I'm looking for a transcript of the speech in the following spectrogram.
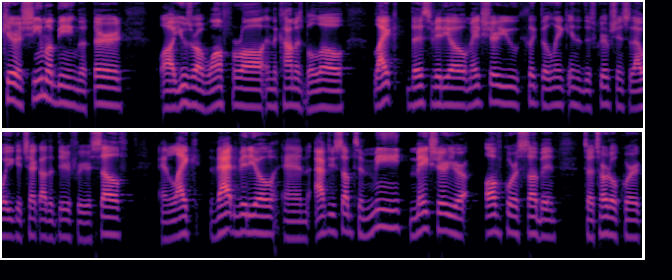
Kirishima being the third uh, user of One for All in the comments below. Like this video, make sure you click the link in the description so that way you can check out the theory for yourself and like that video. And after you sub to me, make sure you're, of course, subbing to Turtle Quirk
